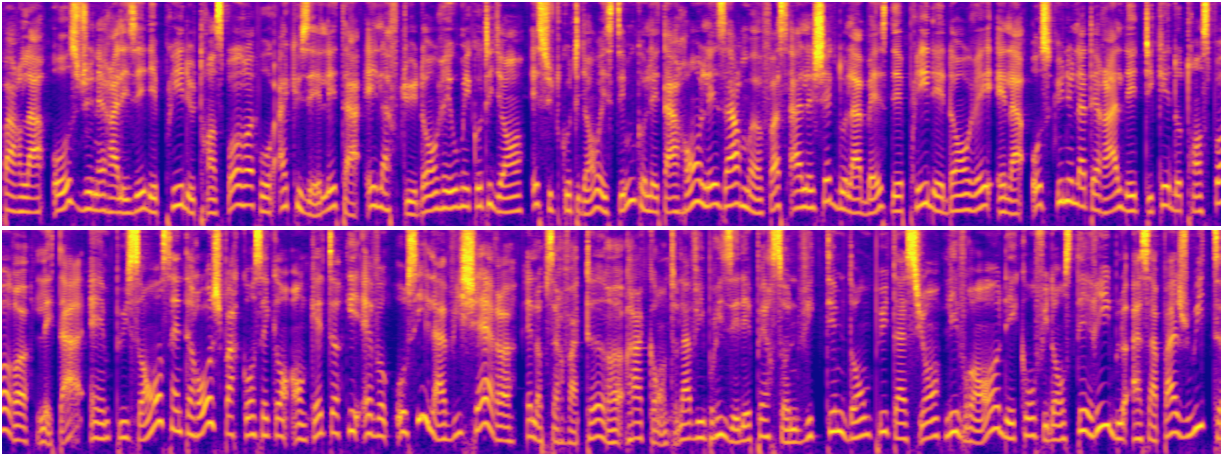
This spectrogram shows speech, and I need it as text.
par la hausse généralisée des prix du transport pour accuser l'État et l'afflux dans Réumi Quotidien. Et Sud Quotidien estime que l'État rend les armes face à l'échec de la baisse des prix des denrées et la hausse unilatérale des tickets de transport. L'État impuissant s'interroge par conséquent enquête qui évoque aussi la vie chère. Et l'observateur raconte la vie brisée des personnes victimes d'amputation, livrant des confidences terribles à sa page 8.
